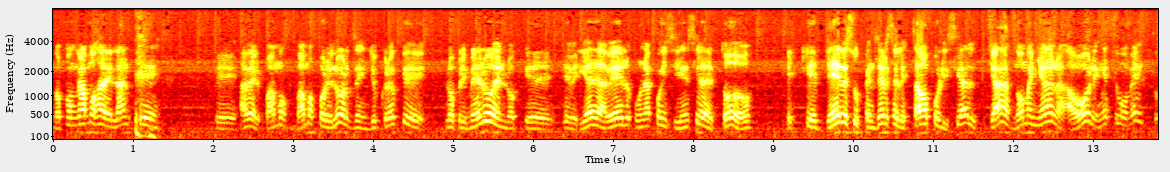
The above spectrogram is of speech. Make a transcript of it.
no pongamos adelante, eh, a ver, vamos, vamos por el orden. Yo creo que lo primero en lo que debería de haber una coincidencia de todos es que debe suspenderse el estado policial, ya, no mañana, ahora, en este momento,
